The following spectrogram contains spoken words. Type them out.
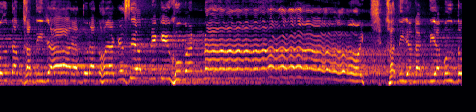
বলতাম, খাদিজা, এত রাত হয়ে গেছে, আপনি কি ঘুমান না? খাদিজা ডাক দিয়া বলতো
